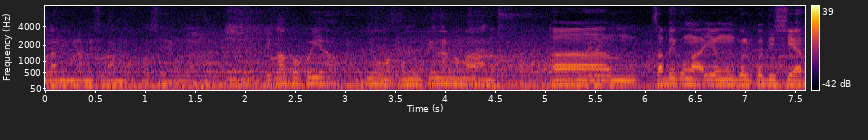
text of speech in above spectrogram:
maraming maraming salamat po sa yung lahat. Ikaw po kuya, yung anong kailan mo maano? Um, sabi ko nga yung goal ko this year,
